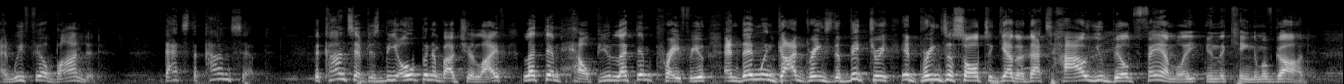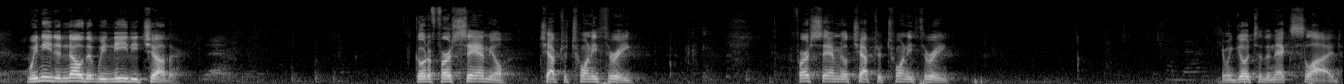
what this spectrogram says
And we feel bonded. That's the concept. The concept is be open about your life, let them help you, let them pray for you, and then when God brings the victory, it brings us all together. That's how you build family in the kingdom of God. We need to know that we need each other. Go to 1 Samuel chapter 23. 1 Samuel chapter 23. Can we go to the next slide?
